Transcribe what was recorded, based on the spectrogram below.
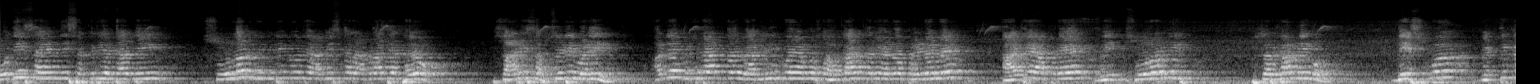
મોદી સાહેબની સક્રિયતાથી સોલર વીજળીનો જે આવિષ્કાર આપણા ત્યાં થયો, સારી સબસિડી મળી. અને ગુજરાતના નાગરિકોએ એમાં સહકાર કર્યો એના પરિણામે આજે આપણે સોલરની સરખામણીમાં દેશમાં વ્યક્તિગત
